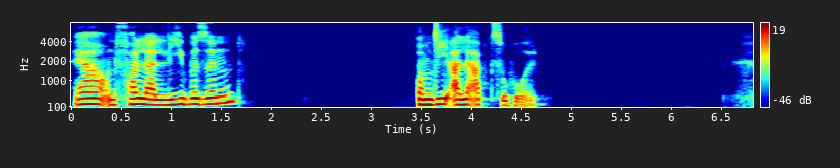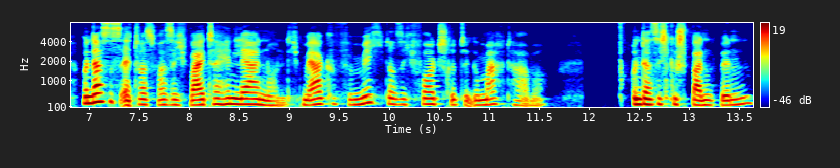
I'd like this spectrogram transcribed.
ja, und voller Liebe sind, um die alle abzuholen. Und das ist etwas, was ich weiterhin lerne und ich merke für mich, dass ich Fortschritte gemacht habe und dass ich gespannt bin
